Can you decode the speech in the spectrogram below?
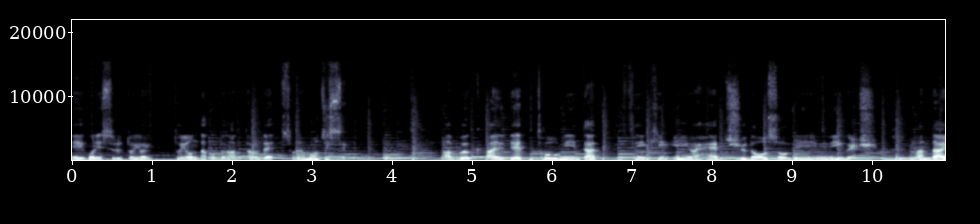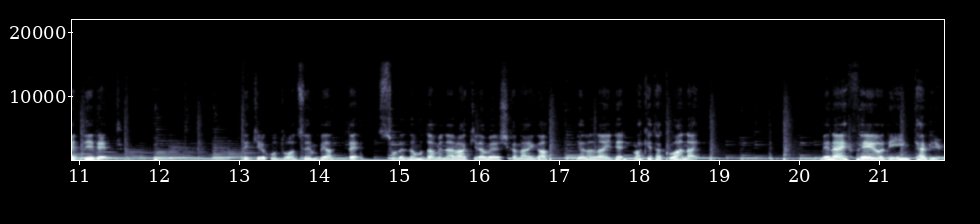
英語にすると良いと読んだことがあったのでそれも実践。A book I read told me that thinking in your head should also be in English, and I did it. できることは全部やって、それでもダメなら諦めるしかないが、やらないで負けたくはない。When I fail the interview,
